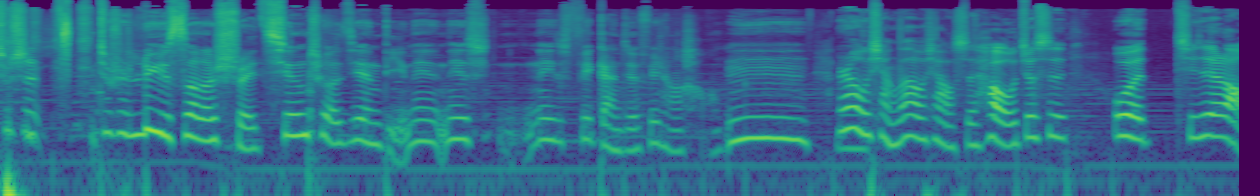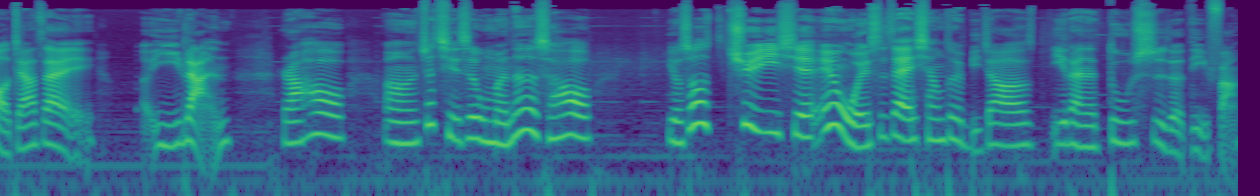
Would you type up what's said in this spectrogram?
就是就是绿色的水，清澈见底，那那是那非感觉非常好。嗯，让我想到我小时候，就是我其实老家在宜兰，然后嗯，就其实我们那个时候有时候去一些，因为我也是在相对比较宜兰的都市的地方，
